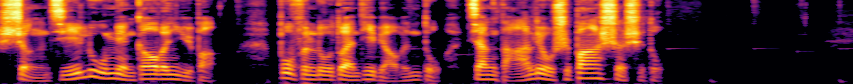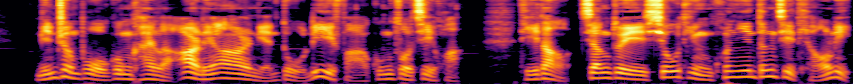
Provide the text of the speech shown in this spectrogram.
省级路面高温预报，部分路段地表温度将达六十八摄氏度。民政部公开了2022年度立法工作计划，提到将对修订婚姻登记条例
